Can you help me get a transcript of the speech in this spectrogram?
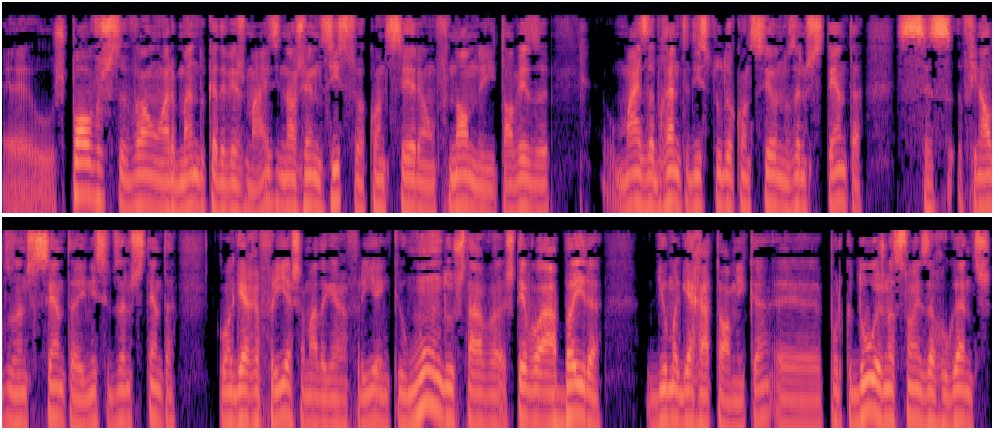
Uh, os povos se vão armando cada vez mais e nós vemos isso acontecer, é um fenómeno e talvez o mais aberrante disso tudo aconteceu nos anos 70, final dos anos 60, início dos anos 70, com a Guerra Fria, a chamada Guerra Fria, em que o mundo estava, esteve à beira de uma guerra atómica, eh, porque duas nações arrogantes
